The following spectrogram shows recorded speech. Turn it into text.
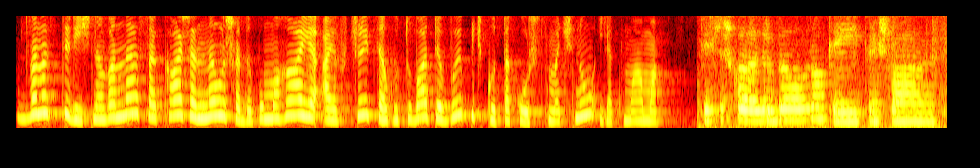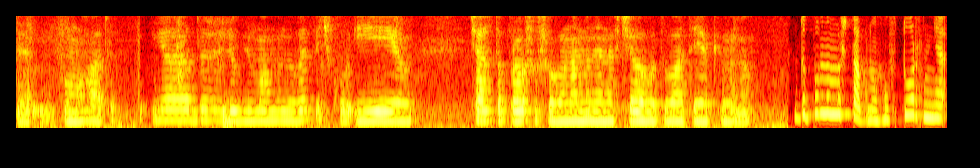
– 12-річна Ванеса каже, не лише допомагає, а й вчиться готувати випічку таку ж смачну, як мама. Після школи зробила уроки і прийшла допомагати. Я дуже люблю мамину випічку і часто прошу, щоб вона мене навчила готувати, як і вона. До повномасштабного вторгнення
